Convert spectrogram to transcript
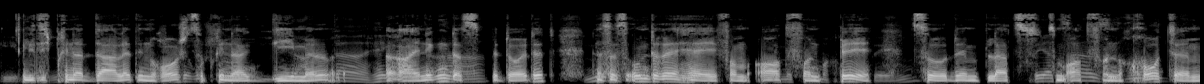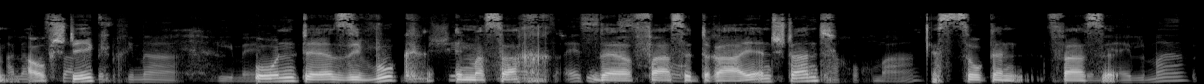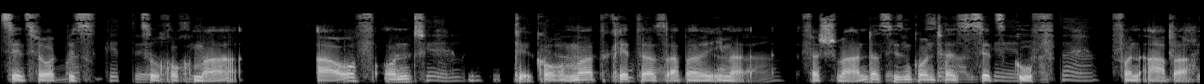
ließ sich Prina Dalet in Rosh zu Prina Gimel reinigen. Das bedeutet, dass das untere Hey vom Ort von P zu dem Platz, zum Ort von Chotem aufstieg und der Sivuk in Massach der Phase 3 entstand. Es zog dann Phase 10 bis zu Chochma auf und Kormat Ketas aber immer verschwand. Aus diesem Grund heißt es jetzt Guf von Aber.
